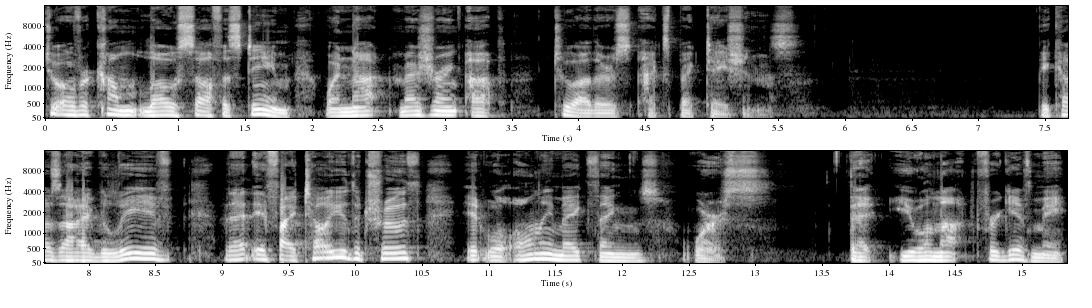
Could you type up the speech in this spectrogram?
To overcome low self esteem when not measuring up to others' expectations. Because I believe that if I tell you the truth, it will only make things worse. That you will not forgive me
